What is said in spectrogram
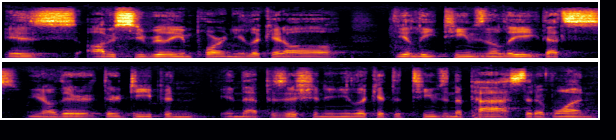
is obviously really important. You look at all the elite teams in the league. That's you know they're they're deep in in that position, and you look at the teams in the past that have won.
